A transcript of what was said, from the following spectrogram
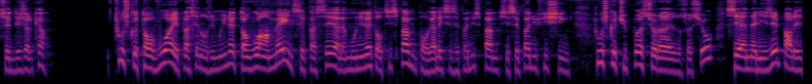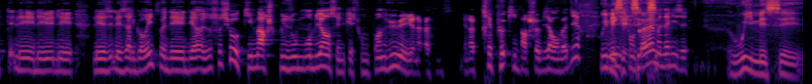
C'est déjà le cas tout ce que tu envoies est passé dans une moulinette. T'envoies un mail, c'est passé à la moulinette anti-spam pour regarder si c'est pas du spam, si c'est pas du phishing. Tout ce que tu postes sur les réseaux sociaux, c'est analysé par les, les, les, les, les algorithmes des, des, réseaux sociaux qui marchent plus ou moins bien. C'est une question de point de vue et il y en a, il y en a très peu qui marchent bien, on va dire. Oui, mais, ils sont quand même analysés. Oui, mais c'est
